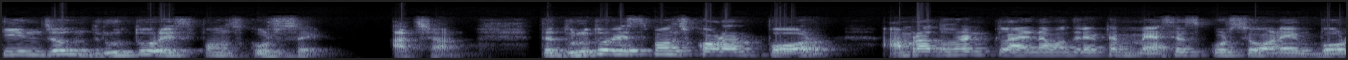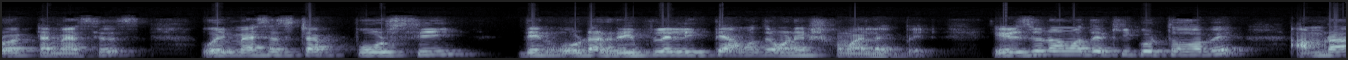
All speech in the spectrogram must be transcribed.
তিনজন দ্রুত রেসপন্স করছে। আচ্ছা তো দ্রুত রেসপন্স করার পর আমরা ধরেন ক্লায়েন্ট আমাদের একটা মেসেজ করছে, অনেক বড় একটা মেসেজ ওই মেসেজটা পড়ছি দেন ওটা রিপ্লে লিখতে আমাদের অনেক সময় লাগবে। এর জন্য আমাদের কি করতে হবে? আমরা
